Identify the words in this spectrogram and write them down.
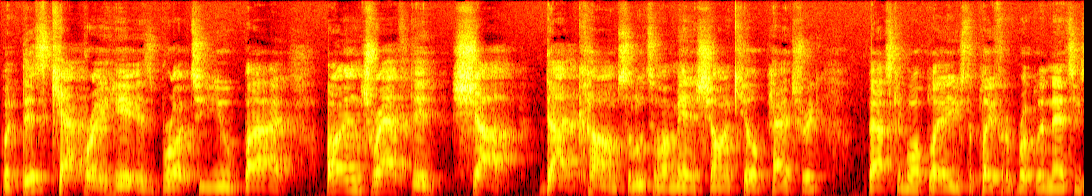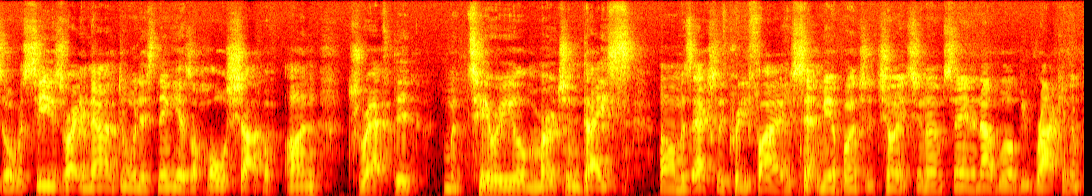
But this cap right here is brought to you by UndraftedShop.com. Salute to my man Sean Kilpatrick, basketball player. He used to play for the Brooklyn Nets. He's overseas right now doing this thing. He has a whole shop of undrafted material, merchandise um, is actually pretty fire. He sent me a bunch of joints, you know what I'm saying, and I will be rocking them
